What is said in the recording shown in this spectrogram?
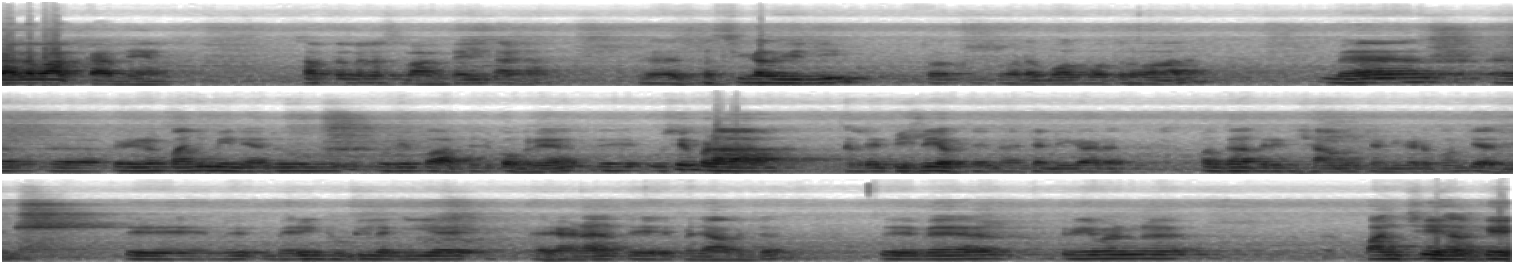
ਗੱਲਬਾਤ ਕਰਦੇ ਹਾਂ। ਸਭ ਤੋਂ ਪਹਿਲਾਂ ਸਵਾਗਤ ਹੈ ਜੀ ਤੁਹਾਡਾ। ਸਤਿ ਸ਼੍ਰੀ ਅਕਾਲ ਵੀਰ ਜੀ। ਤੁਹਾਡਾ ਬਹੁਤ ਬਹੁਤ ਧੰਨਵਾਦ। ਮੈਂ ਤਕਰੀਬਨ 5 ਮਹੀਨਿਆਂ ਤੋਂ ਪੂਰੇ ਭਾਰਤ 'ਚ ਘੁੰਮ ਰਿਹਾ ਤੇ ਉਸੇ ਬੜਾ ਥੱਲੇ ਪਿਛਲੇ ਹਫ਼ਤੇ ਮੈਂ ਚੰਡੀਗੜ੍ਹ 15 ਤਰੀਕ ਸ਼ਾਮ ਨੂੰ ਚੰਡੀਗੜ੍ਹ ਪਹੁੰਚਿਆ ਸੀ ਤੇ ਮੇ- ਮੇਰੀ ਡਿਊਟੀ ਲੱਗੀ ਹੈ ਹਰਿਆਣਾ ਤੇ ਪੰਜਾਬ 'ਚ ਤੇ ਮੈਂ ਤਕਰੀਬਨ 5-6 ਹਲਕੇ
